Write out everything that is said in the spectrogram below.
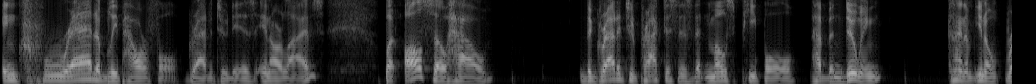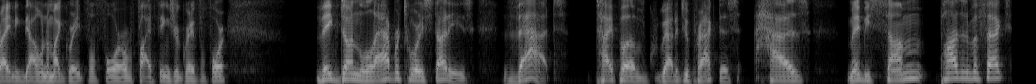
incredibly powerful gratitude is in our lives, but also how the gratitude practices that most people have been doing, kind of, you know, writing down what am I grateful for or five things you're grateful for. They've done laboratory studies that type of gratitude practice has maybe some positive effect,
